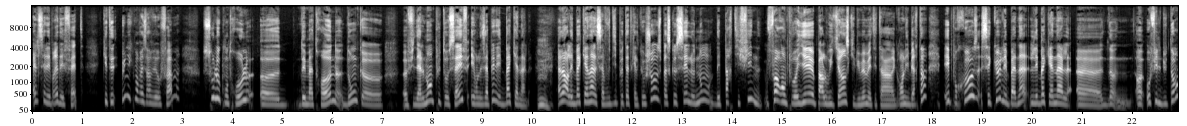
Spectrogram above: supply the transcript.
elles célébraient des fêtes qui étaient uniquement réservées aux femmes sous le contrôle euh, des matrones, donc euh, euh, finalement plutôt safe, et on les appelait les bacchanales. Mm. Alors les bacchanales, ça vous dit peut-être quelque chose parce que c'est le nom des parties fines, fort employé par Louis XV, qui lui-même était un grand libertin, et pour cause, c'est que les, les bacchanales, au fil du temps,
